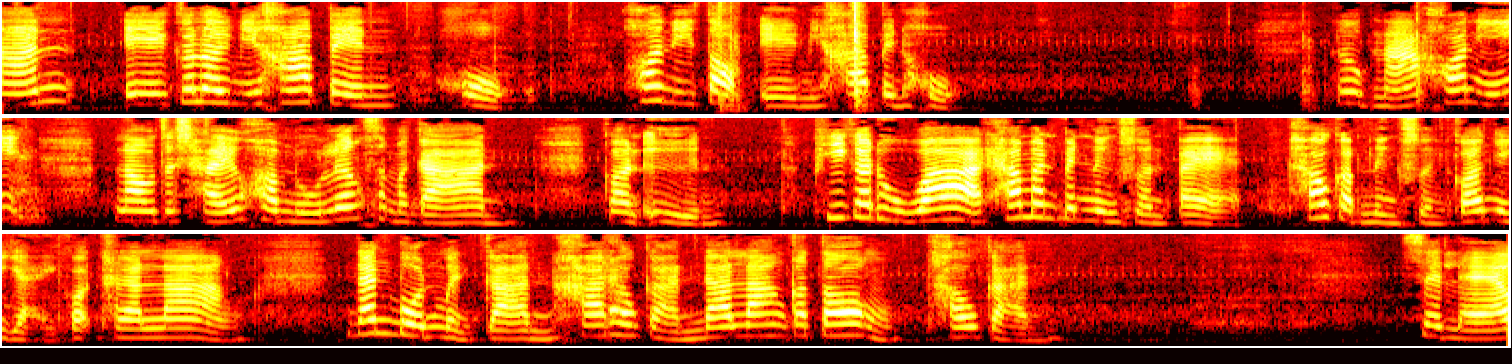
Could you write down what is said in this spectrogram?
นั้น a ก็เลยมีค่าเป็น 6 ข้อนี้ตอบ a มีค่าเป็น 6 สรุปนะข้อนี้เราจะใช้ความรู้เรื่องสมการ ก่อนอื่น พี่ก็ดูว่าถ้ามันเป็น1ส่วน8เท่ากับ 1 ส่วนก้อนใหญ่ๆก็ด้านล่าง ด้านบนเหมือนกัน ค่าเท่ากัน ด้านล่างก็ต้องเท่ากัน เสร็จแล้ว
